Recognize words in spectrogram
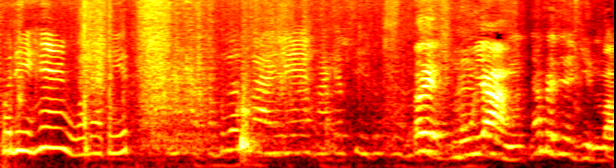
พอดีแห้งวันอาทิตย์กระเบื้องไปไงค่ะ FC ทุกคน เฮ้ยหมูย่างยังไม่ได้กินป่ะ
